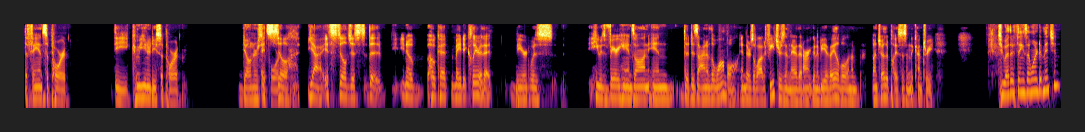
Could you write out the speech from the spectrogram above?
the fan support, the community support, donor support. it's still yeah it's still just the you know Hocutt made it clear that beard was he was very hands-on in the design of the Womble and there's a lot of features in there that aren't going to be available in a bunch of other places in the country two other things i wanted to mention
